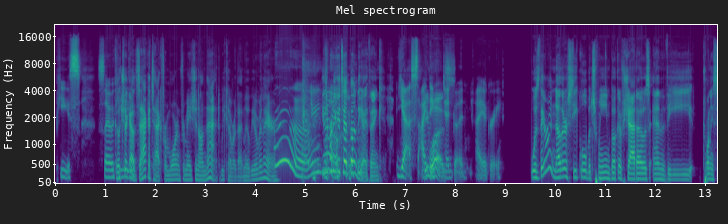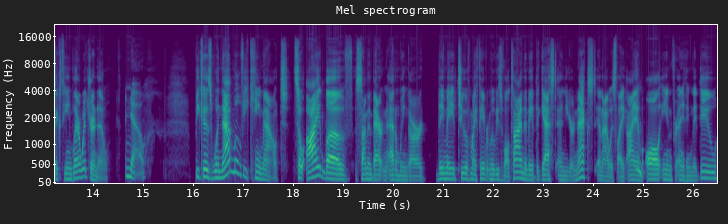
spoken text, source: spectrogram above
piece. So go he... check out Zack Attack for more information on that. We covered that movie over there. Oh, He's a pretty good Ted Bundy, I think. Yes, I he think was. he did good. I agree. Was there another sequel between Book of Shadows and the 2016 Blair Witch or no? No. Because when that movie came out, so I love Simon Barrett and Adam Wingard. They made two of my favorite movies of all time. They made The Guest and You're Next, and I was like, I am hmm. all in for anything they do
